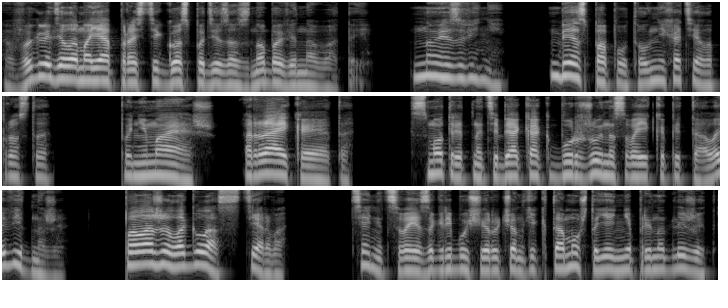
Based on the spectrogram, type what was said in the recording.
Выглядела моя, прости господи, зазноба виноватой. «Ну, извини. Без попутал, не хотела, просто... Понимаешь, Райка это. Смотрит на тебя, как буржуй на свои капиталы, видно же. Положила глаз, стерва. Тянет свои загребущие ручонки к тому, что ей не принадлежит.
